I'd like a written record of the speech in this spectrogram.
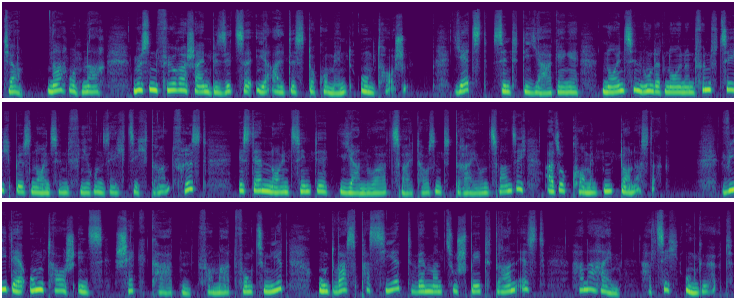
Tja, nach und nach müssen Führerscheinbesitzer ihr altes Dokument umtauschen. Jetzt sind die Jahrgänge 1959 bis 1964 dran. Frist ist der 19. Januar 2023, also kommenden Donnerstag. Wie der Umtausch ins Scheckkartenformat funktioniert und was passiert, wenn man zu spät dran ist, Hanna Heim hat sich umgehört.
